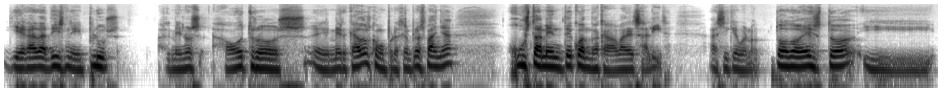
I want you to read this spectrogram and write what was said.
llegara Disney Plus, al menos a otros eh, mercados, como por ejemplo España, justamente cuando acababa de salir. Así que bueno, todo esto y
